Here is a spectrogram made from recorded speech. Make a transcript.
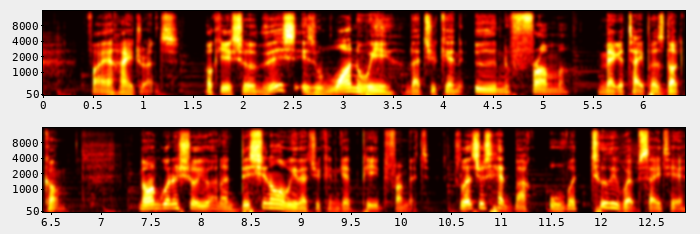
Fire hydrants. Okay, so this is one way that you can earn from megatypers.com. Now I'm going to show you an additional way that you can get paid from it. So let's just head back over to the website here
